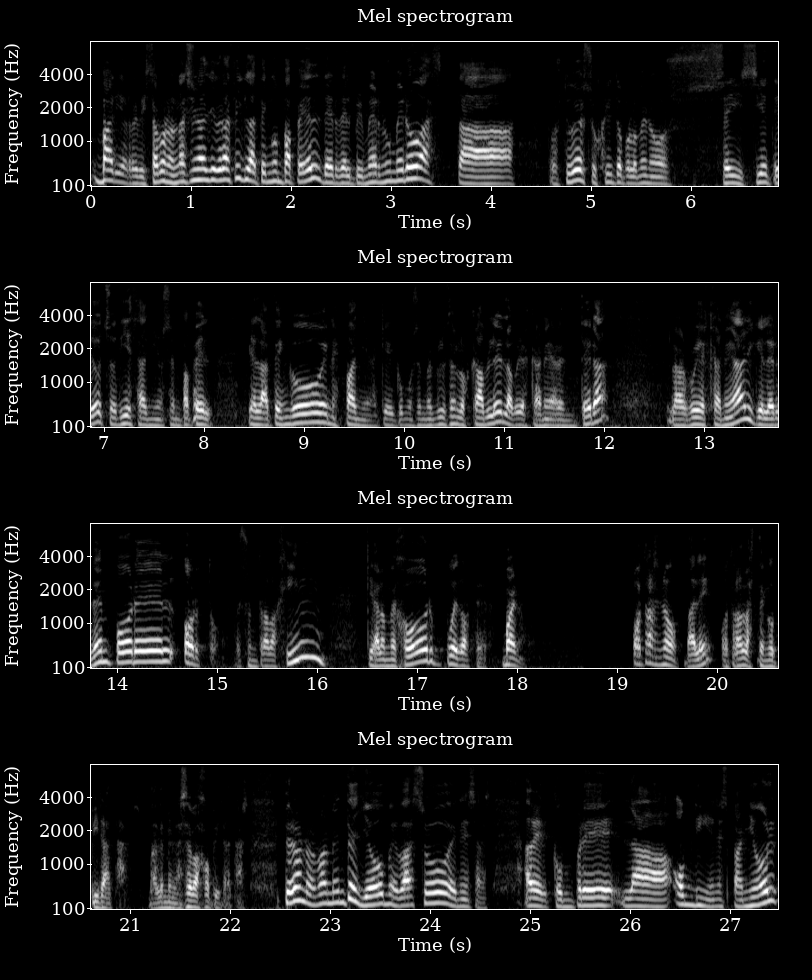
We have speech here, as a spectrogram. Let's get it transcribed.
varias revistas. Bueno, National Geographic la tengo en papel desde el primer número hasta pues estuve suscrito por lo menos 6, 7, 8, 10 años en papel, que la tengo en España, que como se me crucen los cables la voy a escanear entera, la voy a escanear y que les den por el orto. Es un trabajín que a lo mejor puedo hacer. Bueno, otras no, ¿vale? Otras las tengo piratas, ¿vale? Me las he bajado piratas. Pero normalmente yo me baso en esas. A ver, compré la Omni en español,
